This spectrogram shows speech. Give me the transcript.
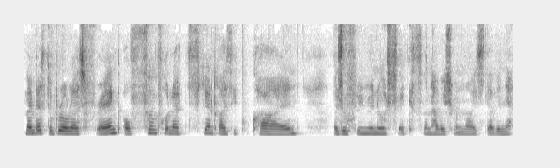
mein bester Brawler ist Frank auf 534 Pokalen. Also fehlen mir nur 6, dann habe ich schon ein neues Level, ne?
